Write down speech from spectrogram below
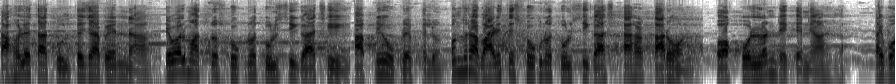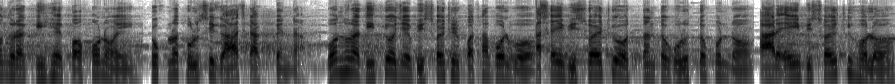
তাহলে তা তুলতে যাবেন না। কেবলমাত্র শুকনো তুলসী গাছই আপনি উপরে ফেলুন। বন্ধুরা, বাড়িতে শুকনো তুলসী গাছ থাকার কারণ অকল্যাণ ডেকে নেওয়া তাই বন্ধুরা, গৃহে কখনোই শুকনো তুলসী গাছ রাখবেন না। বন্ধুরা, দ্বিতীয় যে বিষয়টির কথা বলব, সেই বিষয়টিও অত্যন্ত গুরুত্বপূর্ণ। আর এই বিষয়টি হলো,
